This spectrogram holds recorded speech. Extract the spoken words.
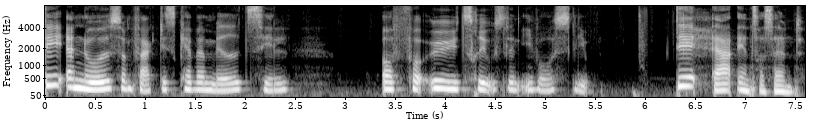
det er noget, som faktisk kan være med til at forøge trivslen i vores liv. Det er interessant.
